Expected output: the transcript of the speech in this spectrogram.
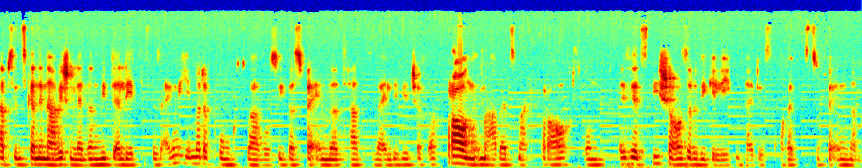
habe es in skandinavischen Ländern miterlebt, dass das eigentlich immer der Punkt war, wo sich was verändert hat, weil die Wirtschaft auch Frauen im Arbeitsmarkt braucht. Und es jetzt die Chance oder die Gelegenheit ist, auch etwas zu verändern.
